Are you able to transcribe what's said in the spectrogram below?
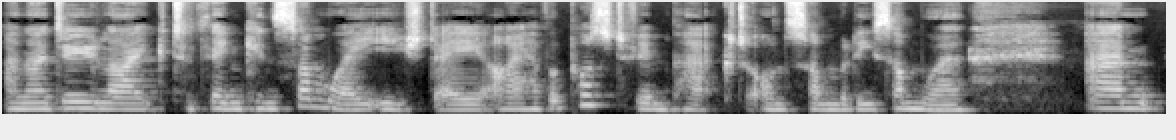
and I do like to think in some way each day I have a positive impact on somebody somewhere, and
